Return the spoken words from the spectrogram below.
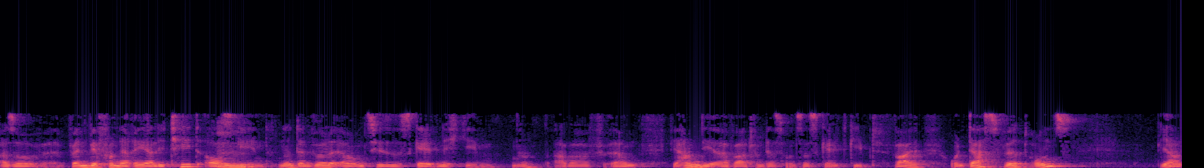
Also wenn wir von der Realität ausgehen, mhm. ne, dann würde er uns dieses Geld nicht geben. Ne? Aber ähm, wir haben die Erwartung, dass er uns das Geld gibt. Weil, und das wird uns ja,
